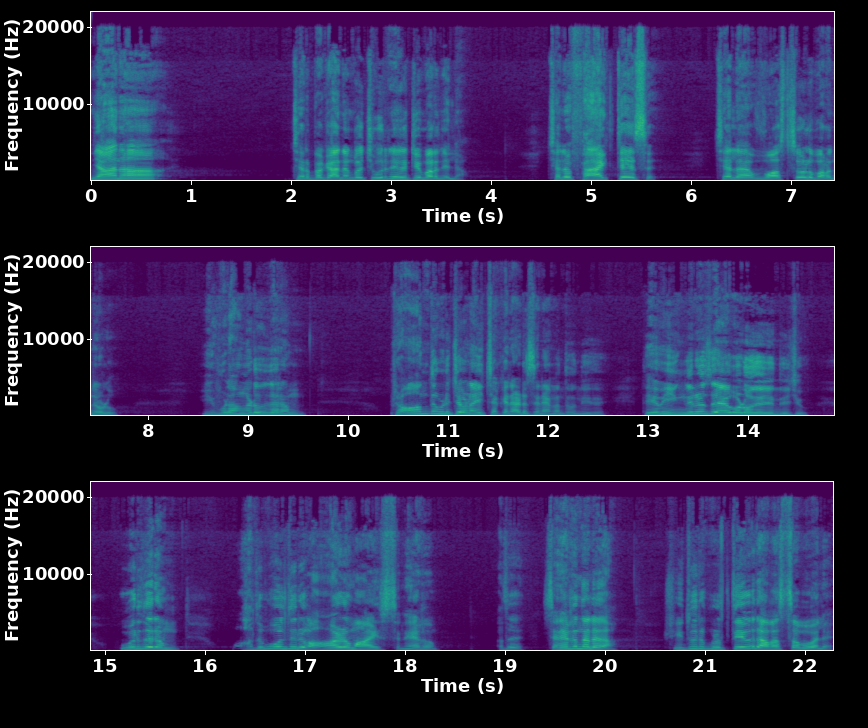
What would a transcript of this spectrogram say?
ഞാൻ ആ ചെറുപ്പക്കാരനെ കുറിച്ച് ഒരു നെഗറ്റീവ് പറഞ്ഞില്ല. ചില ഫാക്ടേഴ്സ് ചില വസ്തുക്കൾ പറഞ്ഞോളൂ. ഇവളങ്ങോട്ട് തരം ഭ്രാന്ത് പിടിച്ചവണ ഈ ചക്കനാട് സ്നേഹം തോന്നിയത്. ദൈവം ഇങ്ങനൊരു സ്നേഹമാണോ എന്ന് ചിന്തിച്ചു. ഒരു തരം അതുപോലത്തെ ഒരു ആഴമായ സ്നേഹം. അത് സ്നേഹം നല്ലതാ. പക്ഷെ ഇതൊരു പ്രത്യേക ഒരു അവസ്ഥ പോലെ.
